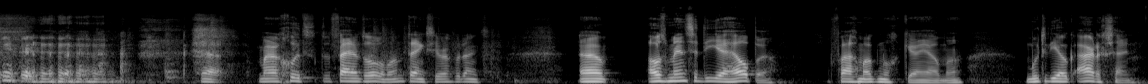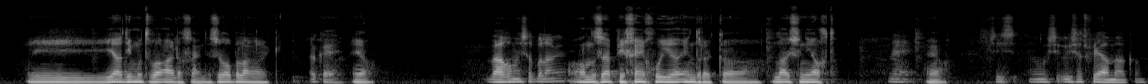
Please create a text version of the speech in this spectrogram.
Ja, maar goed, fijn om te horen man. Thanks, heel erg bedankt. Eh, als mensen die je helpen, ik vraag me ook nog een keer aan jou, man. Moeten die ook aardig zijn? ja, die moeten wel aardig zijn. Dat is wel belangrijk. Oké, Ja. waarom is dat belangrijk? Anders heb je geen goede indruk. eh luister niet achter. Nee, Ja. precies. Hoe is, hoe is dat voor jou, Malcolm?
